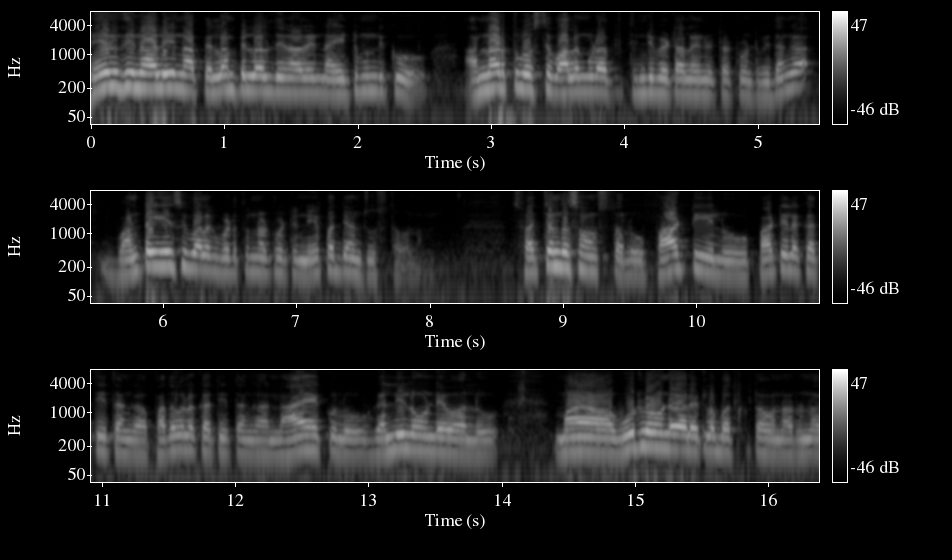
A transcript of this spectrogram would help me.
నేను తినాలి నా పిల్లం పిల్లలు తినాలి నా ఇంటి ముందుకు అన్నార్తులు వస్తే వాళ్ళని కూడా తిండి పెట్టాలనేటటువంటి విధంగా వంట చేసి వాళ్ళకి పెడుతున్నటువంటి నేపథ్యాన్ని చూస్తూ ఉన్నాం. స్వచ్ఛంద సంస్థలు పార్టీలు పార్టీలకు అతీతంగా పదవులకు అతీతంగా నాయకులు గల్లీలో ఉండేవాళ్ళు మా ఊర్లో ఉండేవాళ్ళు ఎట్లా బతుకుతా ఉన్నారు? నా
